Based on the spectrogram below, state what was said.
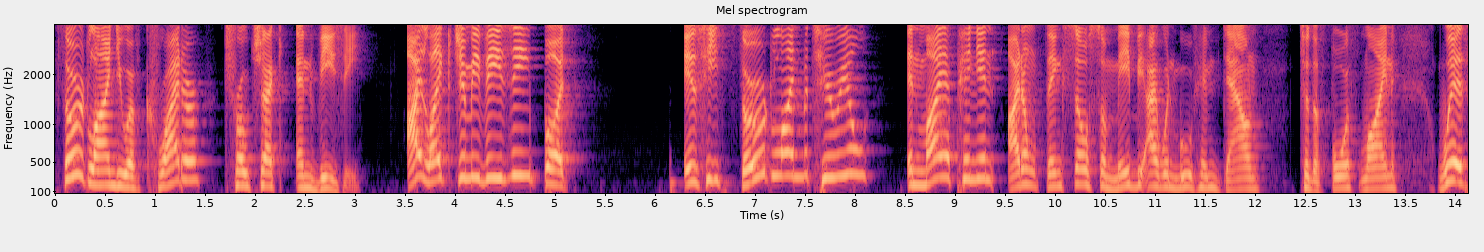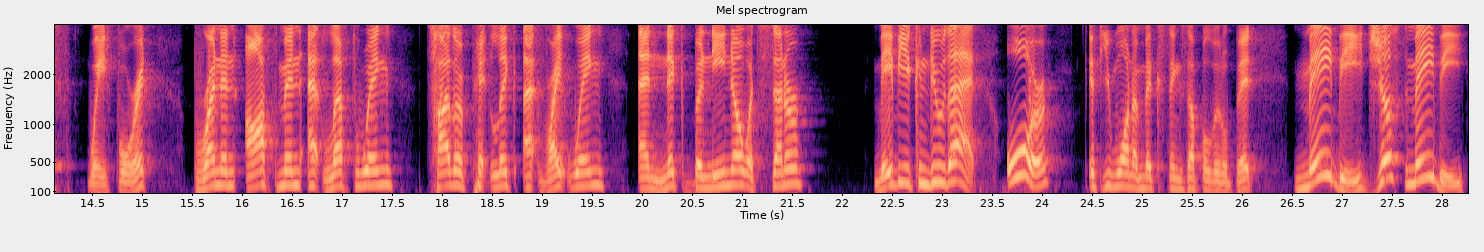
Third line, you have Kreider, Trocheck, and Vesey. I like Jimmy Vesey, but is he third line material? In my opinion, I don't think so, so maybe I would move him down to the fourth line with, wait for it, Brennan Othmann at left wing, Tyler Pitlick at right wing, and Nick Bonino at center. Maybe you can do that. Or, if you want to mix things up a little bit, maybe, just maybe,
